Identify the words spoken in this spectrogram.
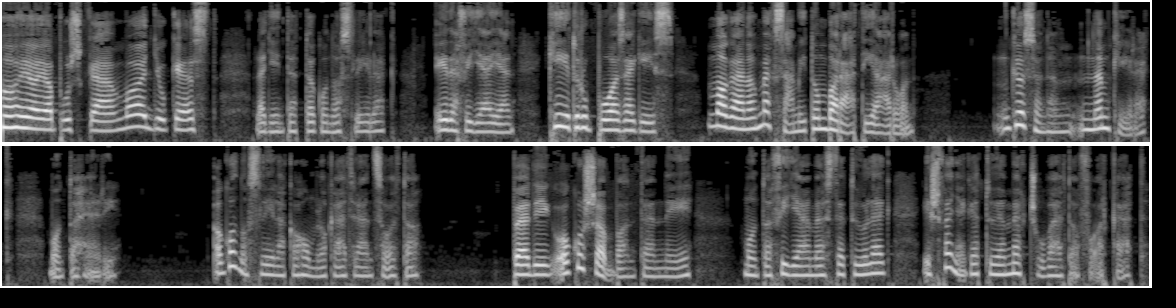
Ajaj, apuskám, vagyjuk ezt, legyintette a gonosz lélek. Éde figyeljen, két ruppó az egész. Magának megszámítom baráti áron. Köszönöm, nem kérek, mondta Henry. A gonosz lélek a homlokát ráncolta. Pedig okosabban tenné, mondta figyelmeztetőleg, és fenyegetően megcsóválta a farkát.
